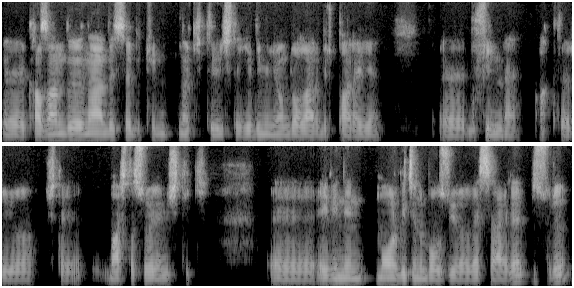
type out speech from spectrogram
e, kazandığı neredeyse bütün nakiti işte 7 milyon dolar bir parayı e, bu filme aktarıyor. İşte başta söylemiştik e, evinin mortgage'ını bozuyor vesaire bir sürü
